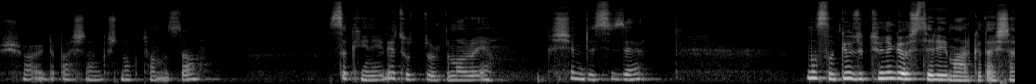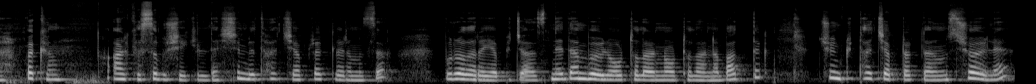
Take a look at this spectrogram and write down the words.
şöyle başlangıç noktamıza sık iğne ile tutturdum orayı. Şimdi size nasıl gözüktüğünü göstereyim arkadaşlar. Bakın arkası bu şekilde. Şimdi taç yapraklarımızı buralara yapacağız. Neden böyle ortalarına ortalarına battık? Çünkü taç yapraklarımız şöyle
